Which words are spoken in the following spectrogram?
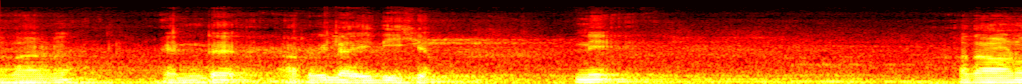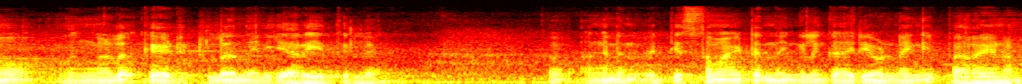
അതാണ് എന്റെ അറിവിലെ ഐതിഹ്യം ഇനി അതാണോ നിങ്ങൾ കേട്ടിട്ടുള്ളതെന്ന് എനിക്കറിയത്തില്ല. അപ്പം അങ്ങനെ വ്യത്യസ്തമായിട്ട് എന്തെങ്കിലും കാര്യം ഉണ്ടെങ്കിൽ പറയണം.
